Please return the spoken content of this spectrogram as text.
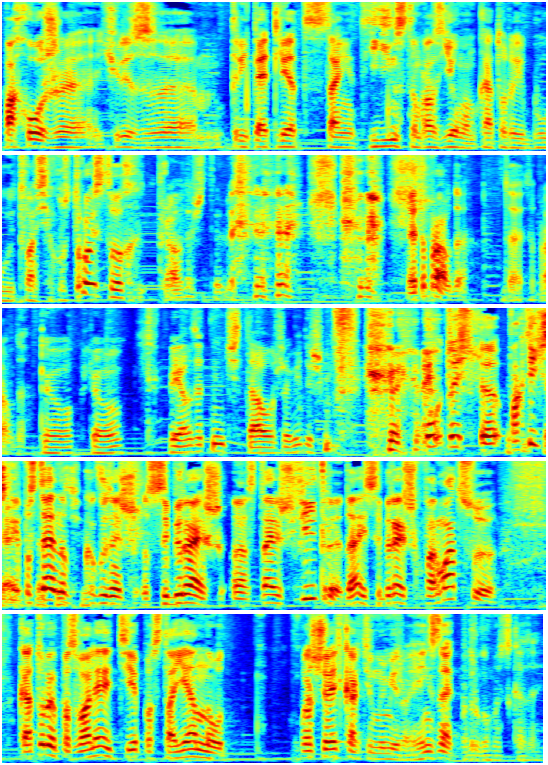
похоже, через 3-5 э, лет станет единственным разъемом, который будет во всех устройствах. Правда, что ли? Это правда, да, это правда. Клево, клево. Я вот это не читал уже, видишь? Ну, то есть, э, фактически ты постоянно, как знаешь, собираешь, э, ставишь фильтры, да, и собираешь информацию, которая позволяет тебе постоянно вот расширять картину мира. Я не знаю, как по-другому это сказать.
